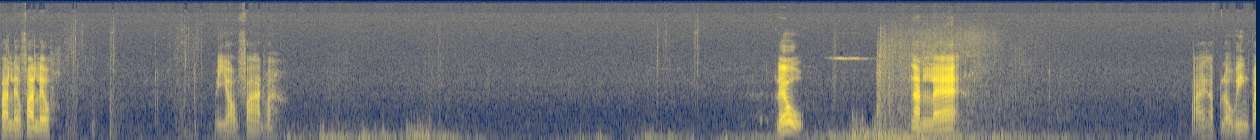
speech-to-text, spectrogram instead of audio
ฟาดเร็วฟาดเร็ว ไม่ยอมฟาดว่ะ เร็ว นั่นแหละ ไปครับเราวิ่งไป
